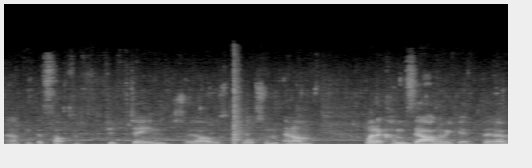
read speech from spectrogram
and I picked this up for fifteen, so that was awesome. And um, when it comes out, I'm gonna get the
